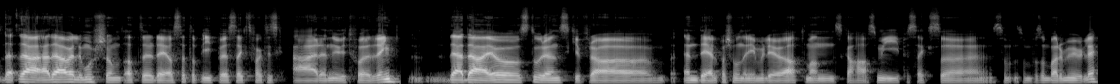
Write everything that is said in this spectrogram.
det, det, er, det er veldig morsomt at det å sette opp IPv6 faktisk er en utfordring. Det, det er jo store ønsker fra en del personer i miljøet at man skal ha så mye IPv6 eh, som, som, som bare mulig.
